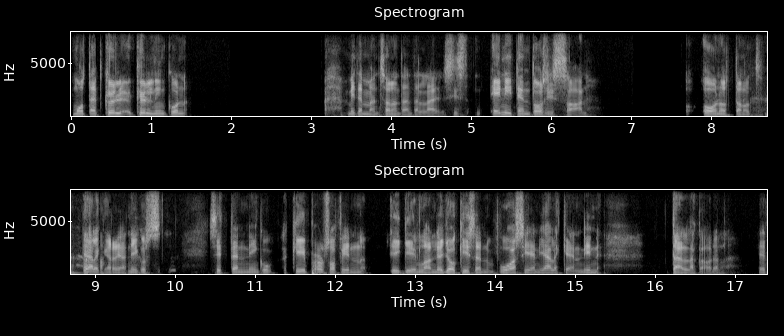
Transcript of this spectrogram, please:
mutta et kyllä, kyllä niin kuin, miten mä nyt sanon tämän tällä, siis eniten tosissaan on ottanut Kälkäriä niin kuin, sitten niin kuin Kiprosofin, Iginlan ja Jokisen vuosien jälkeen niin tällä kaudella. Et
